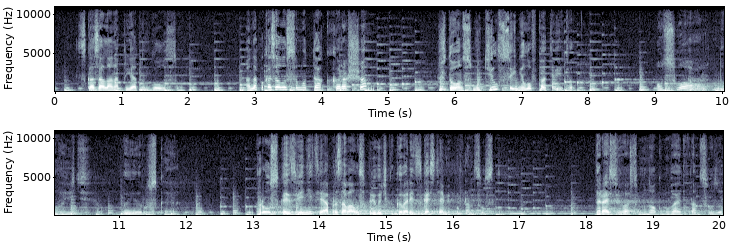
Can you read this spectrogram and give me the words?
— сказала она приятным голосом. Она показалась ему так хороша, что он смутился и неловко ответил. «Бонсуар, но ведь вы русская?» Русская, извините, образовалась привычка говорить с гостями по-французски. Да разве у вас много бывает французов?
